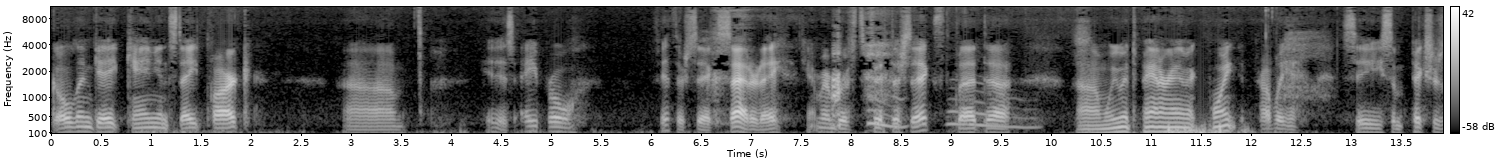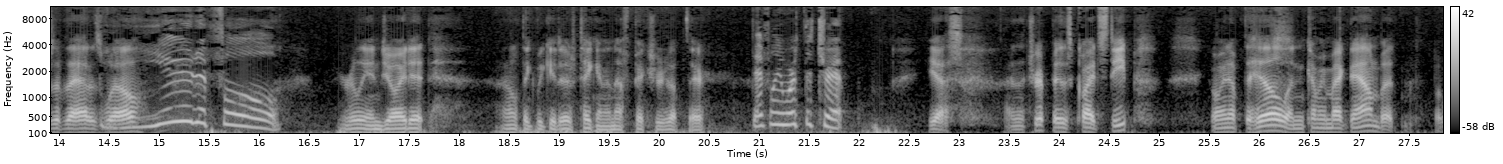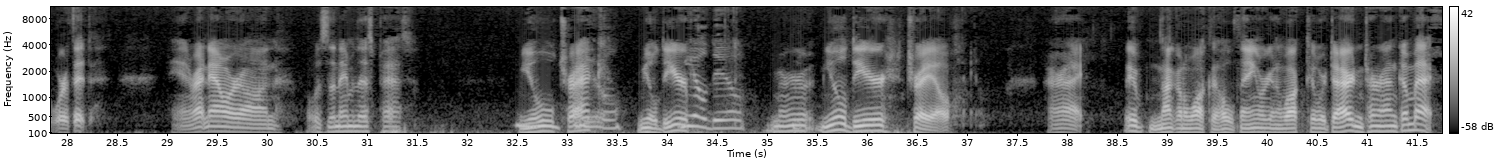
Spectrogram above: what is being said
Golden Gate Canyon State Park. Um, it is April 5th or 6th, Saturday. Can't remember if it's 5th or 6th, but uh, um, we went to Panorama Point. Probably see some pictures of that as well. Beautiful. Really enjoyed it. I don't think we could have taken enough pictures up there. Definitely worth the trip. Yes, and the trip is quite steep, going up the hill and coming back down, but but worth it. And right now we're on what was the name of this path? Mule Track, Mule, Mule Deer, Mule Deal. Mule Deer Trail. All right, we're not going to walk the whole thing. We're going to walk till we're tired and turn around and come back.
